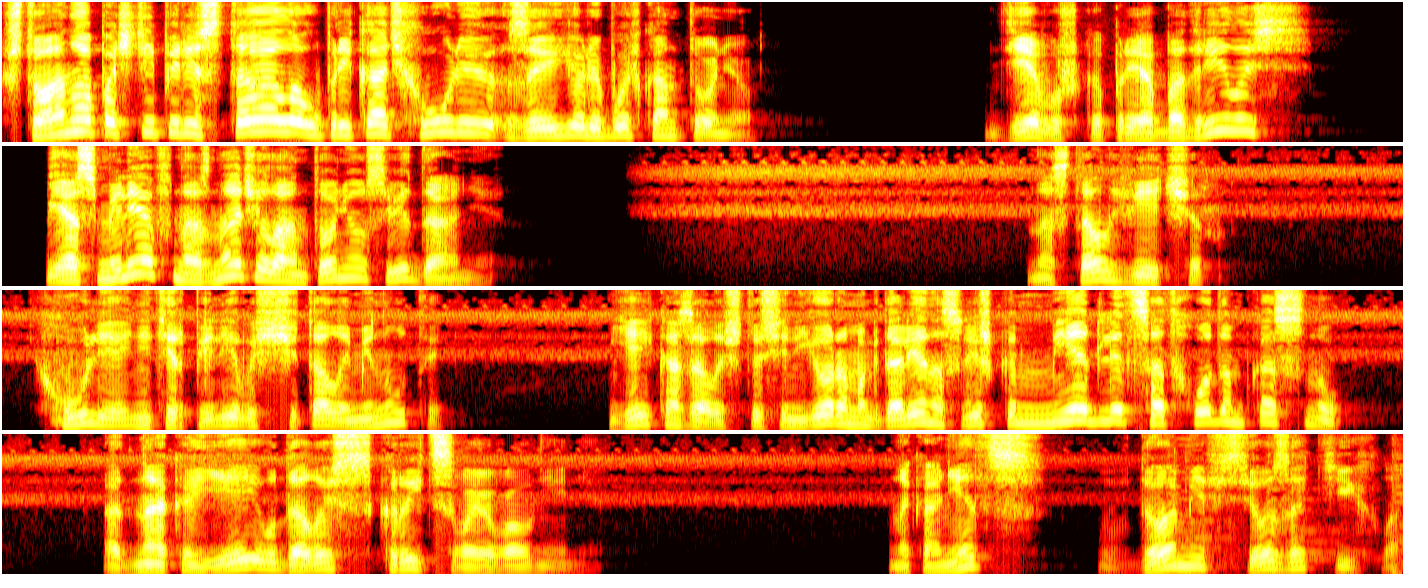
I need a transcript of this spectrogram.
что она почти перестала упрекать Хулию за ее любовь к Антонио. Девушка приободрилась и, осмелев, назначила Антонио свидание. Настал вечер. Хулия нетерпеливо считала минуты. Ей казалось, что сеньора Магдалена слишком медлит с отходом ко сну. Однако ей удалось скрыть свое волнение. Наконец, в доме все затихло.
